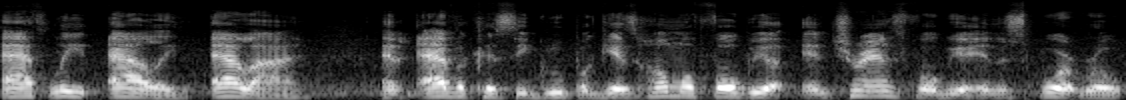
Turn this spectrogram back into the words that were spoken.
Athlete Ally, Ally an advocacy group against homophobia and transphobia in the sport, wrote,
